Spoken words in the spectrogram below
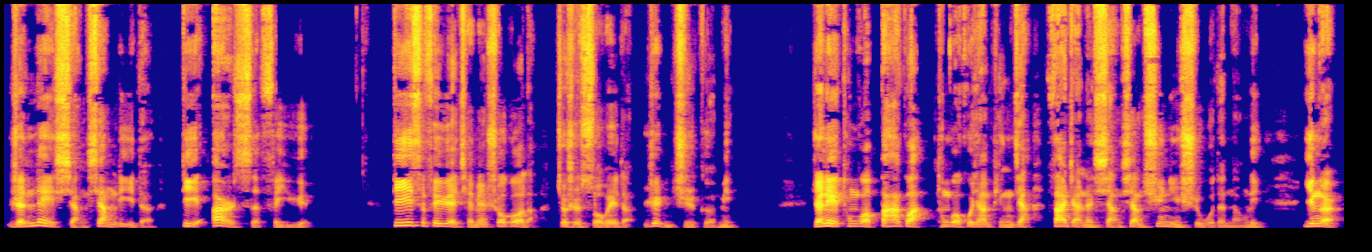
人类想象力的第二次飞跃。第一次飞跃前面说过了，就是所谓的认知革命。人类通过八卦，通过互相评价，发展了想象虚拟事物的能力，因而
